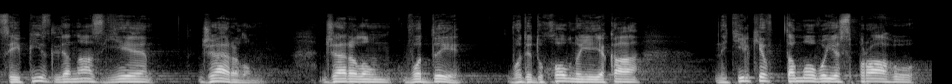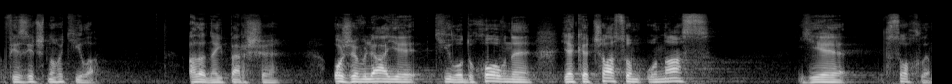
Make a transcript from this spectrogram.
цей піст для нас є джерелом, джерелом води, води духовної, яка не тільки втамовує спрагу фізичного тіла, але найперше оживляє тіло духовне, яке часом у нас є всохлим,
